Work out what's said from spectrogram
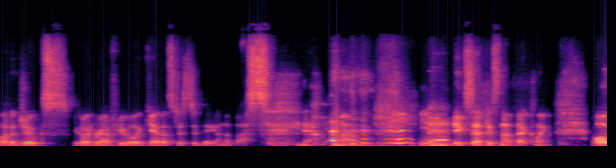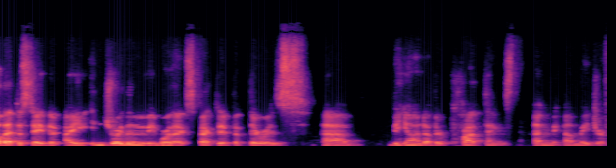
a lot of jokes going around. People like, yeah, that's just a day on the bus, you know. Um, yeah. Except it's not that clean. All that to say that I enjoyed the movie more than I expected, but there was uh, beyond other plot things a, a major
